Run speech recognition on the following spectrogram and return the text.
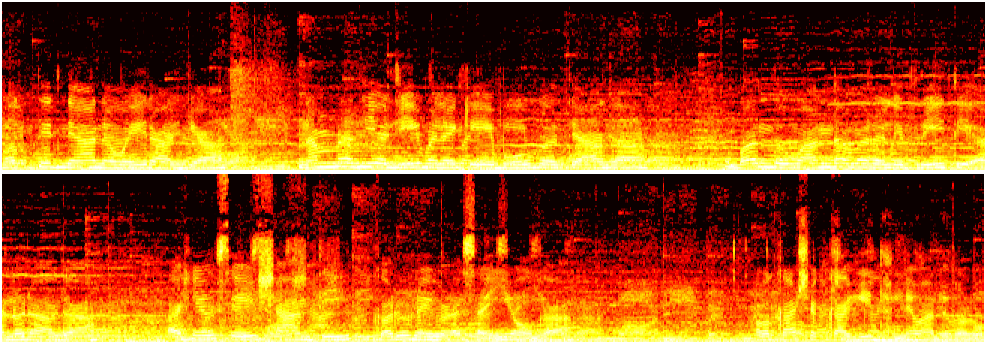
ಭಕ್ತಿ, ಜ್ಞಾನ, ವೈರಾಗ್ಯ ನೆಮ್ಮದಿಯ ಜೀವನಕ್ಕೆ ಭೋಗ, ತ್ಯಾಗ, ಬಂಧು, ಬಾಂಧವರಲ್ಲಿ ಪ್ರೀತಿ, ಅನುರಾಗ ಅಹಿಂಸೆ ಶಾಂತಿ ಕರುಣೆಗಳ ಸಂಯೋಗ. ಅವಕಾಶಕ್ಕಾಗಿ ಧನ್ಯವಾದಗಳು.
